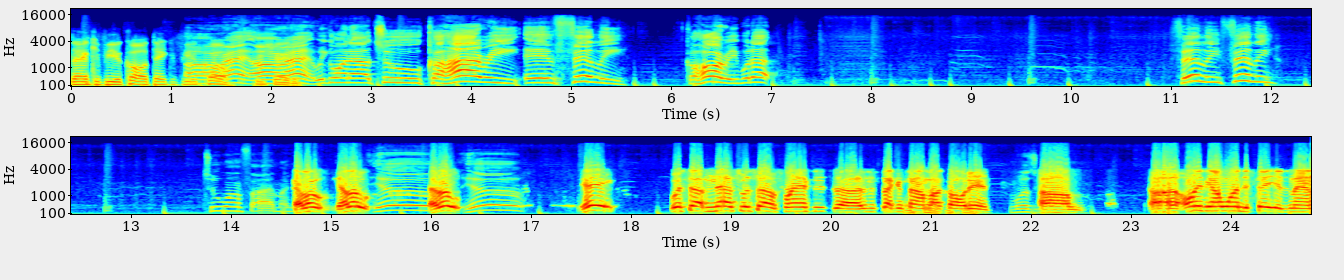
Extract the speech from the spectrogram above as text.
Thank you for your call. Thank you for your All call. right, all Appreciate it. We're going out to Kahari in Philly. Kahari, what up? Philly, Philly. 215, my guy. Hello, hello, Yo, hello. Yo. Hey, what's up, Ness? What's up, Francis? Uh, this is the second time I called in. What's Um, uh, only thing I wanted to say is, man,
